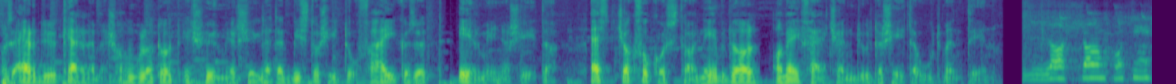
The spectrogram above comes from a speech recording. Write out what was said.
Az erdő kellemes hangulatot és hőmérsékletet biztosító fái között élmény a séta. Ezt csak fokozta a népdal, amely felcsendült a sétaút mentén. Lassan kocsis,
